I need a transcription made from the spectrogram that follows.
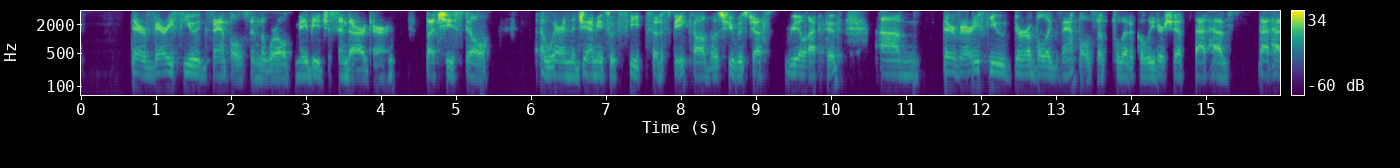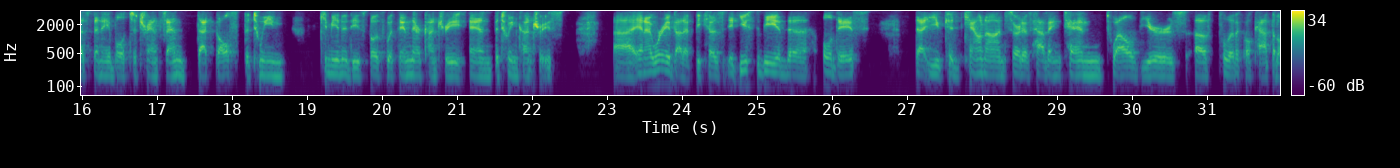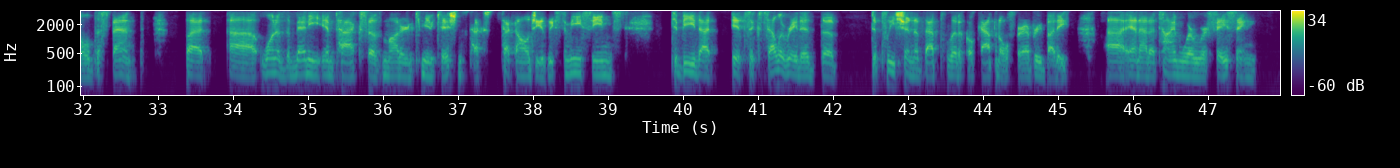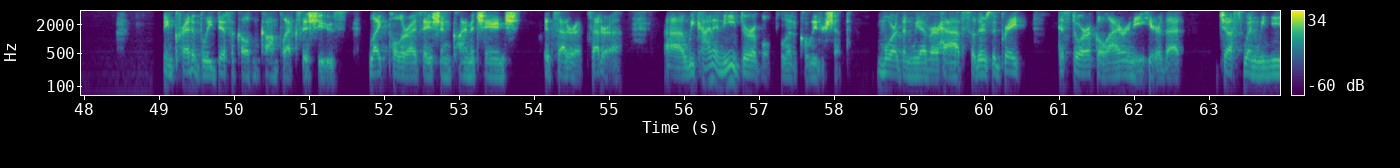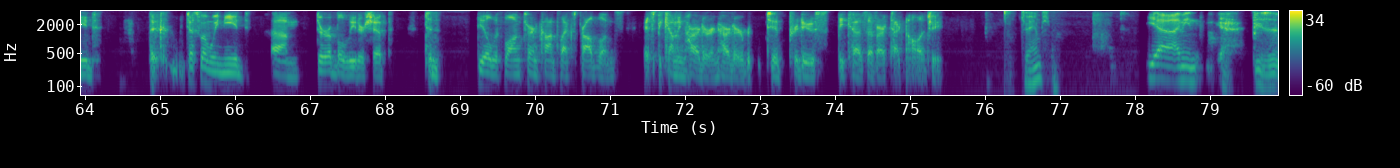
there are very few examples in the world. Maybe Jacinda Ardern, but she's still uh, wearing the jammies with feet, so to speak, although she was just reelected. Um, there are very few durable examples of political leadership that have that has been able to transcend that gulf between communities, both within their country and between countries. Uh, and I worry about it because it used to be in the old days that you could count on sort of having 10, 12 years of political capital to spend. But uh, one of the many impacts of modern communications technology, at least to me, seems to be that it's accelerated the depletion of that political capital for everybody. Uh, and at a time where we're facing incredibly difficult and complex issues like polarization, climate change, et cetera, et cetera, uh, we kind of need durable political leadership more than we ever have. So there's a great historical irony here that just when we need the just when we need um, durable leadership to deal with long term complex problems, it's becoming harder and harder to produce because of our technology. James? Yeah, I mean, Jesus,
